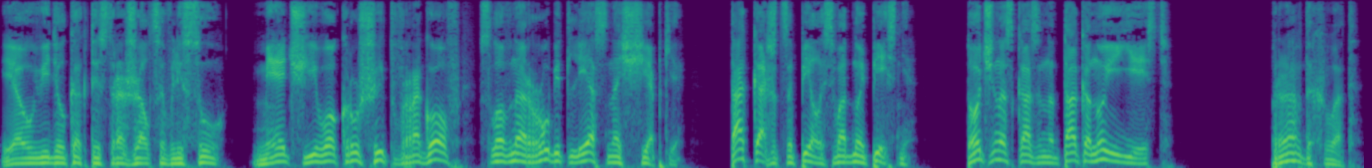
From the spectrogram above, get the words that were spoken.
«Я увидел, как ты сражался в лесу. Меч его крушит врагов, словно рубит лес на щепки. Так, кажется, пелось в одной песне. Точно сказано, так оно и есть». «Правда, Хват?»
